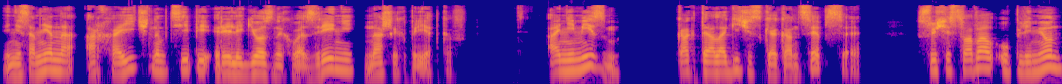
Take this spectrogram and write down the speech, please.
и, несомненно, архаичном типе религиозных воззрений наших предков. Анимизм, как теологическая концепция, существовал у племен,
